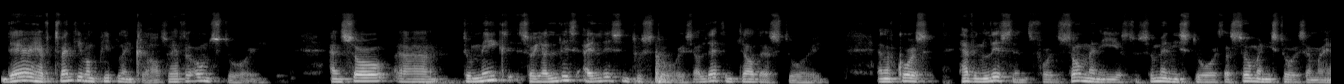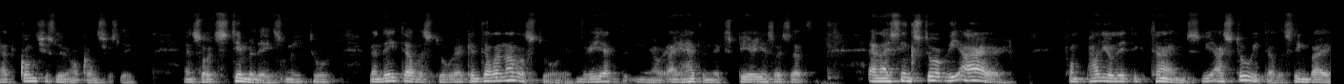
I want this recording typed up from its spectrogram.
there I have 21 people in class who have their own story. And so uh, to make, so I, listen, I listen to stories, I let them tell their story. And of course, having listened for so many years to so many stories, there's so many stories in my head, consciously or unconsciously. And so it stimulates me to, when they tell a story, I can tell another story. React, you know, I had an experience, I said, and I think story, we are from Paleolithic times, we are storytellers, sitting by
